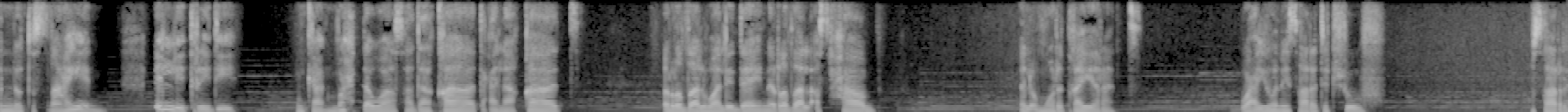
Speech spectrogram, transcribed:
أنه تصنعين اللي تريديه. إن كان محتوى صداقات علاقات رضا الوالدين رضا الأصحاب. الأمور تغيرت وعيوني صارت تشوف وصار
